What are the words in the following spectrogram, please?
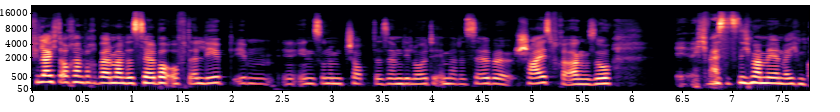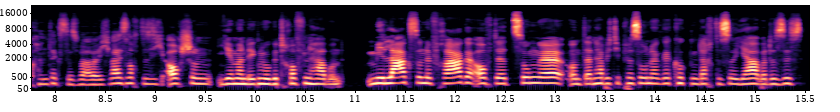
vielleicht auch einfach, weil man das selber oft erlebt, eben in, in so einem Job, dass einem die Leute immer dasselbe Scheiß fragen. So, ich weiß jetzt nicht mal mehr, in welchem Kontext das war, aber ich weiß noch, dass ich auch schon jemanden irgendwo getroffen habe und mir lag so eine Frage auf der Zunge und dann habe ich die Person angeguckt und dachte so, ja, aber das ist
